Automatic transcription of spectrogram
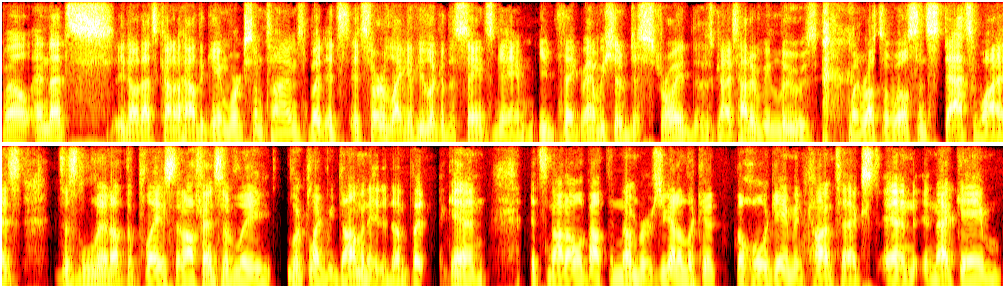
Well, and that's you know that's kind of how the game works sometimes. But it's it's sort of like if you look at the Saints game, you'd think, man, we should have destroyed those guys. How did we lose when Russell Wilson, stats wise, just lit up the place and offensively looked like we dominated them? But again, it's not all about the numbers. You got to look at the whole game in context. And in that game.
